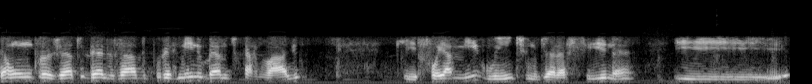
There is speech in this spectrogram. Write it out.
é um projeto idealizado por Hermínio Belo de Carvalho, que foi amigo íntimo de Araci, né? E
